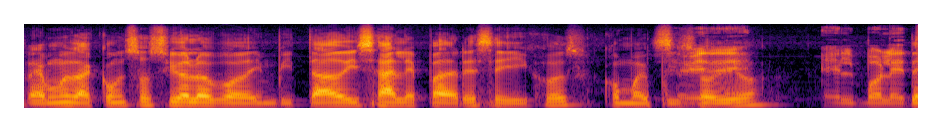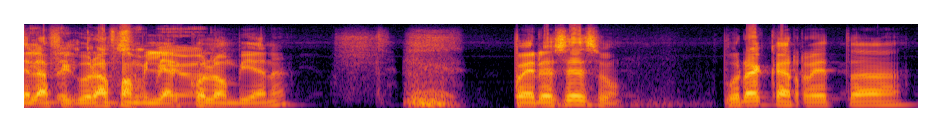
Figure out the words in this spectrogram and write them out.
Traemos acá un sociólogo de invitado y sale Padres e Hijos como episodio de la figura familiar colombiana. Pero es eso, pura carreta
